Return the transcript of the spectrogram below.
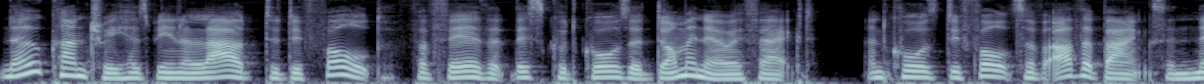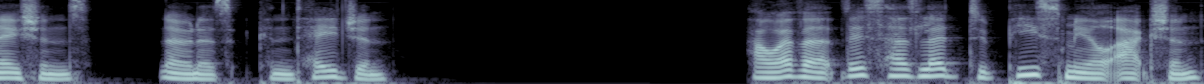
No country has been allowed to default for fear that this could cause a domino effect and cause defaults of other banks and nations, known as contagion. However, this has led to piecemeal action,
